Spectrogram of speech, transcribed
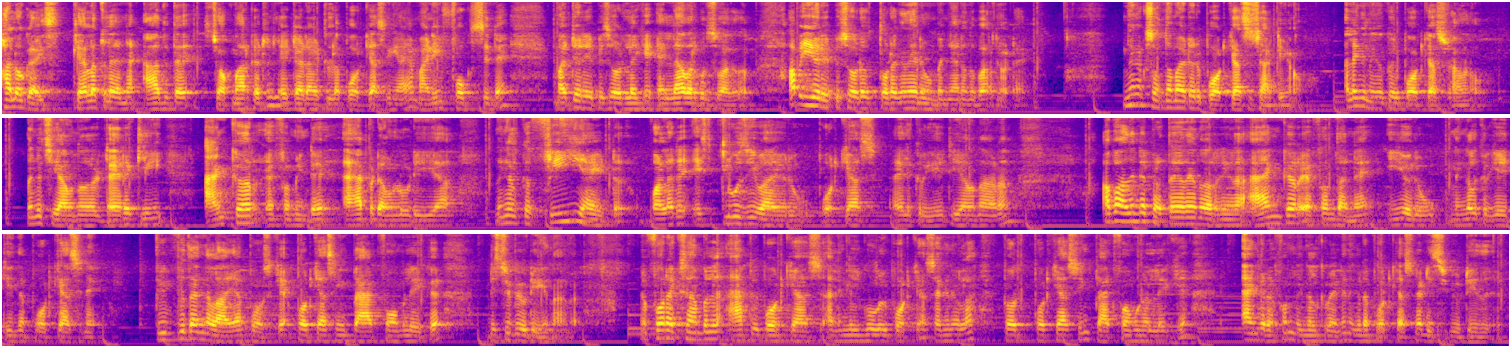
Hello guys കേരളത്തിലെ തന്നെ ആദ്യത്തെ സ്റ്റോക്ക് മാർക്കറ്റ് റിലേറ്റഡ് ആയിട്ടുള്ള പോഡ്കാസ്റ്റിംഗ് ആയ മണി ഫോക്സിന്റെ മറ്റൊരു എപ്പിസോഡിലേക്ക് എല്ലാവർക്കും സ്വാഗതം. അപ്പോൾ ഈ ഒരു എപ്പിസോഡ് തുടങ്ങുന്നതിന് മുമ്പ് ഞാനൊന്ന് പറഞ്ഞോട്ടെ. നിങ്ങൾക്ക് സ്വന്തമായിട്ടൊരു പോഡ്കാസ്റ്റ് സ്റ്റാർട്ട് ചെയ്യണോ? അല്ലെങ്കിൽ നിങ്ങൾക്കൊരു പോഡ്കാസ്റ്റ് ആവണോ? നിങ്ങൾ ചെയ്യാവുന്നത് ഡയറക്റ്റ്ലി ആങ്കർ എഫ് എമ്മിന്റെ ആപ്പ് ഡൗൺലോഡ് ചെയ്യുക. നിങ്ങൾക്ക് ഫ്രീ ആയിട്ട് വളരെ എക്സ്ക്ലൂസീവായൊരു പോഡ്കാസ്റ്റ് അതിൽ ക്രിയേറ്റ് ചെയ്യാവുന്നതാണ്. അപ്പോൾ അതിന്റെ പ്രത്യേകത എന്ന് പറഞ്ഞു കഴിഞ്ഞാൽ ആങ്കർ എഫ് എം തന്നെ ഈ ഒരു നിങ്ങൾ ക്രിയേറ്റ് ചെയ്യുന്ന പോഡ്കാസ്റ്റിനെ വിവിധങ്ങളായ പോഡ്കാസ്റ്റിംഗ് പ്ലാറ്റ്ഫോമിലേക്ക് ഡിസ്ട്രിബ്യൂട്ട് ചെയ്യുന്നതാണ്. ഫോർ എക്സാമ്പിൾ ആപ്പിൾ പോഡ്കാസ്റ്റ് അല്ലെങ്കിൽ ഗൂഗിൾ പോഡ്കാസ്റ്റ് അങ്ങനെയുള്ള പോഡ്കാസ്റ്റിംഗ് പ്ലാറ്റ്ഫോമുകളിലേക്ക് ആങ്കർ എഫ് എം നിങ്ങൾക്ക് വേണ്ടി നിങ്ങളുടെ പോഡ്കാസ്റ്റിനെ ഡിസ്ട്രിബ്യൂട്ട് ചെയ്ത് തരും.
